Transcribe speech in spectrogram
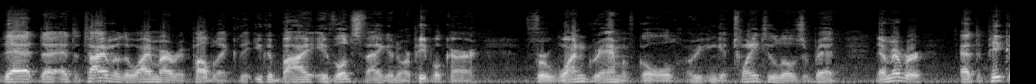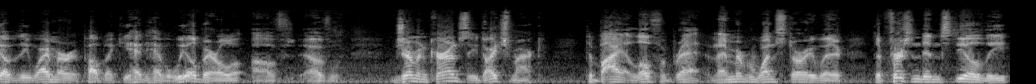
that uh, at the time of the Weimar Republic that you could buy a Volkswagen or a people car for one gram of gold, or you can get 22 loaves of bread. Now remember, at the peak of the Weimar Republic, you had to have a wheelbarrow of of German currency, Deutschmark, to buy a loaf of bread. And I remember one story where the person didn't steal the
